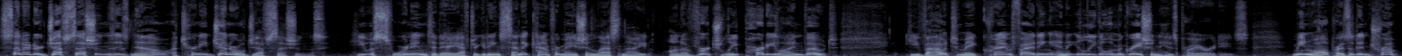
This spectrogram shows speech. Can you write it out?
Senator Jeff Sessions is now Attorney General Jeff Sessions. He was sworn in today after getting Senate confirmation last night on a virtually party line vote. He vowed to make crime fighting and illegal immigration his priorities. Meanwhile, President Trump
